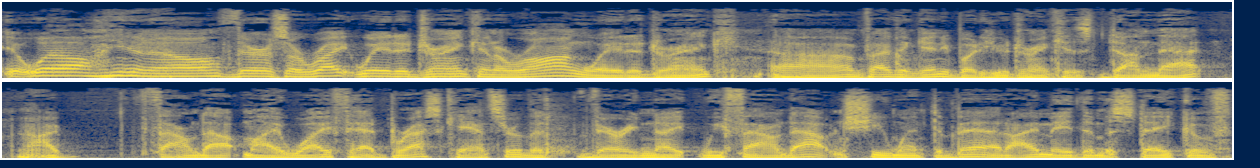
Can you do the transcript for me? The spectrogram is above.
Well, you know, there's a right way to drink and a wrong way to drink. Uh, I think anybody who drinks has done that. I found out my wife had breast cancer the very night we found out, and she went to bed. I made the mistake of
